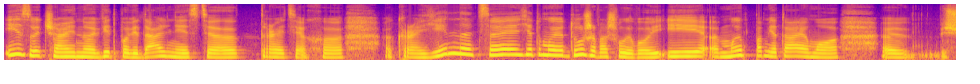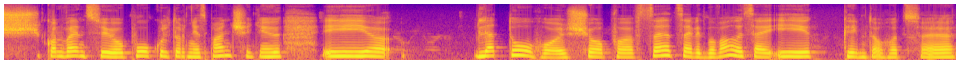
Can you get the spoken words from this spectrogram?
і, звичайно, відповідальність е, третіх е, країн. Це, я думаю, дуже важливо. І ми пам'ятаємо е, конвенцію по культурній спадщині. І для того, щоб все це відбувалося, і крім того, це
